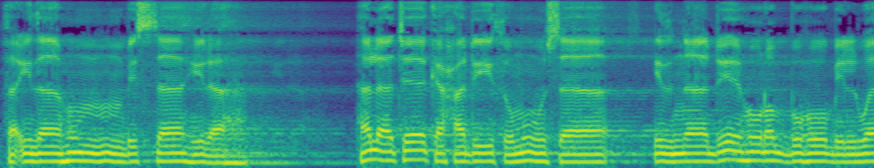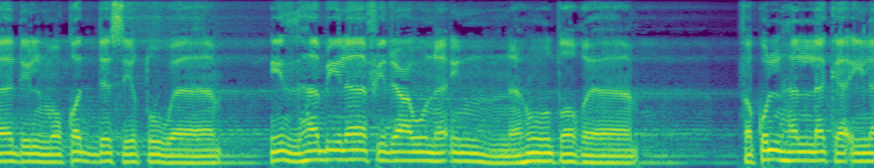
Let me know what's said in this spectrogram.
فإذا هم بالساهرة هل اتاك حديث موسى؟ إذ ناديه ربه بالوادي المقدس طوى. اذهب إلى فرعون إنه طغى. فقل هل لك إلى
